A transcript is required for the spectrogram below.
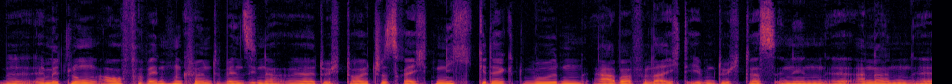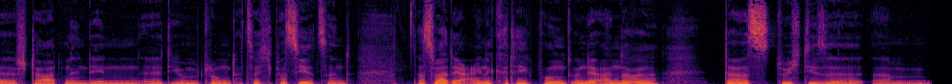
äh, Ermittlungen auch verwenden könnte, wenn sie äh, durch deutsches Recht nicht gedeckt wurden, aber vielleicht eben durch das in den äh, anderen äh, Staaten, in denen die Ermittlungen tatsächlich passiert sind. Das war der eine Kritikpunkt und der andere, dass durch diese ähm,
